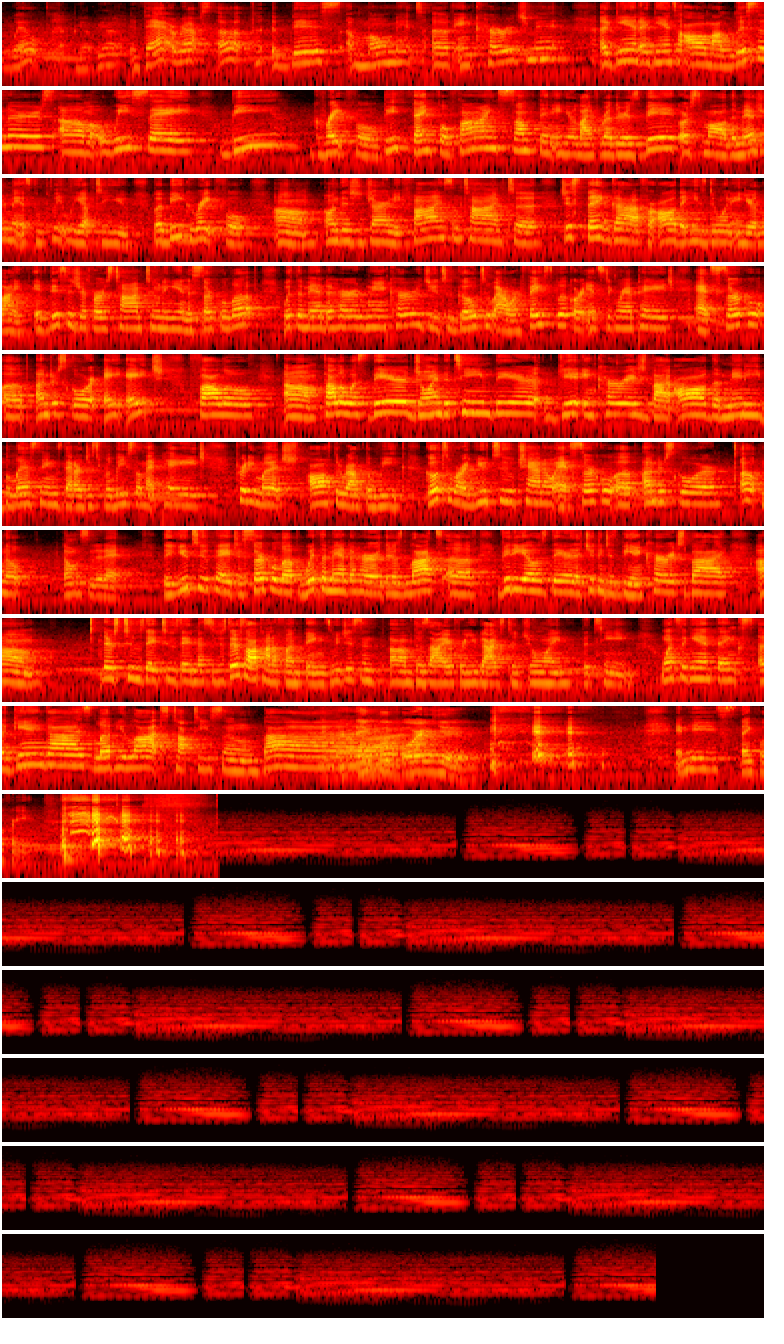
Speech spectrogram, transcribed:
Well, Yep, yep, yep. that wraps up this moment of encouragement. Again, again, to all my listeners, um, we say be grateful, be thankful, find something in your life, whether it's big or small. The measurement is completely up to you, but be grateful um, on this journey. Find some time to just thank God for all that He's doing in your life. If this is your first time tuning in to Circle Up with Amanda Heard, we encourage you to go to our Facebook or Instagram page at Circle Up underscore AH follow um, follow us there join the team there get encouraged by all the many blessings that are just released on that page pretty much all throughout the week. Go to our youtube channel at circle up underscore oh no don't listen to that. The youtube page is circle up with amanda Heard there's lots of videos there that you can just be encouraged by. Um, there's Tuesday, Tuesday messages. There's all kind of fun things. We just um, desire for you guys to join the team. Once again, thanks again, guys. Love you lots. Talk to you soon. Bye. I'm thankful for you. and he's thankful for you.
